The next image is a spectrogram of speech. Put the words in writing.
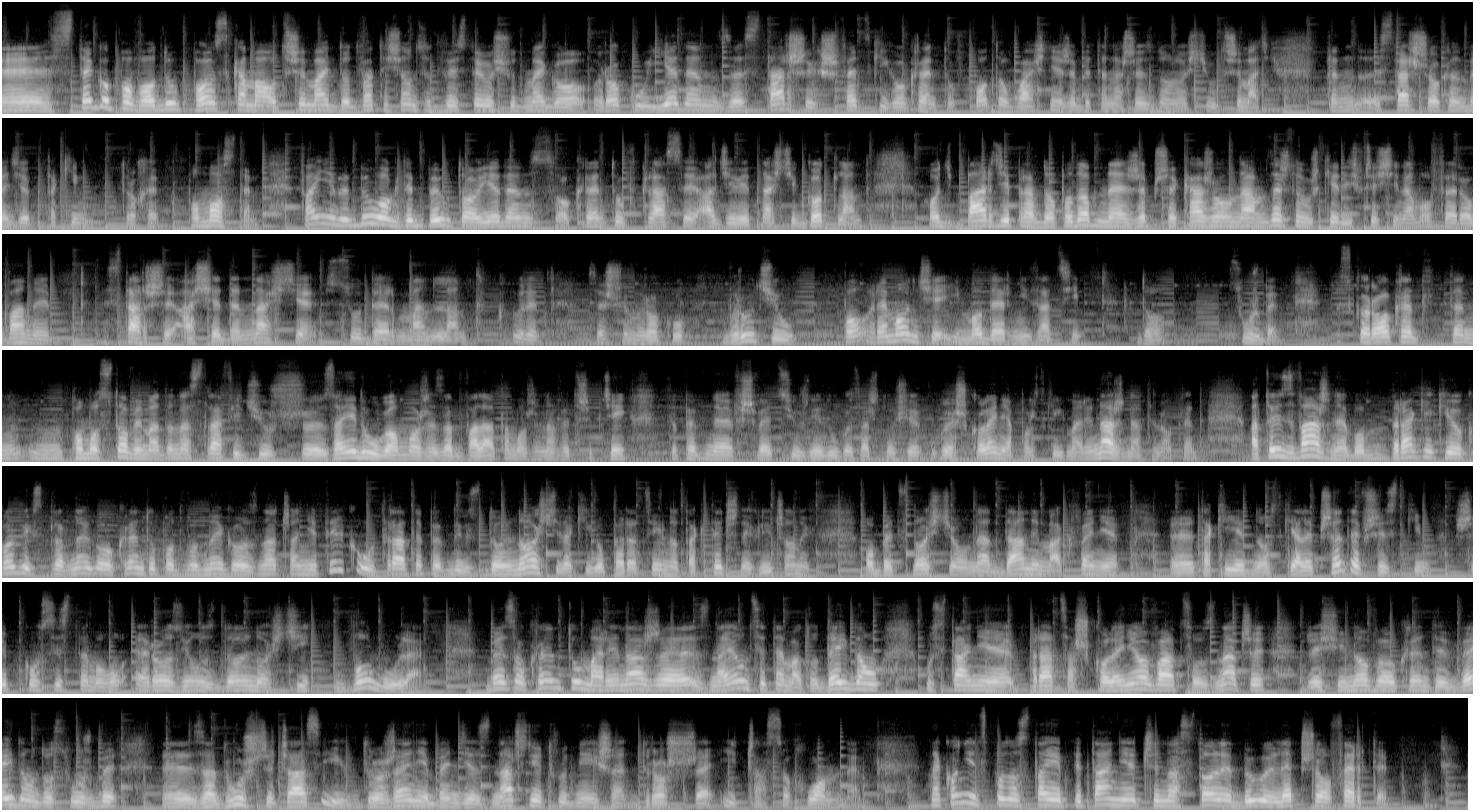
E, Z tego powodu Polska ma otrzymać do 2027 roku jeden ze starszych szwedzkich okrętów, po to właśnie, żeby te nasze zdolności utrzymać. Ten starszy okręt będzie takim trochę pomostem. Fajnie by było, gdyby był to jeden z okrętów klasy A19 Gotland, choć bardziej prawdopodobne, że przekażą nam, zresztą już kiedyś wcześniej nam oferowany starszy A17 Sudermanland, który w zeszłym roku wrócił po remoncie i modernizacji do służby. Skoro okręt ten mm, pomostowy ma do nas trafić już e, za niedługo, może za dwa lata, może nawet szybciej, zapewne w Szwecji już niedługo zaczną się w ogóle szkolenia polskich marynarzy na ten okręt. A to jest ważne, bo brak jakiegokolwiek sprawnego okrętu podwodnego oznacza nie tylko utratę pewnych zdolności takich operacyjno-taktycznych, liczonych obecnością na danym akwenie e, takiej jednostki, ale przede wszystkim szybką systemową erozją zdolności w ogóle. Bez okrętu marynarze znający temat odejdą, ustanie praca szkoleniowa, co znaczy, że jeśli nowe okręty wejdą do służby, e, za dłuższy czas ich wdrożenie będzie znacznie trudniejsze, droższe i czasochłonne. Na koniec pozostaje pytanie, czy na stole były lepsze oferty.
